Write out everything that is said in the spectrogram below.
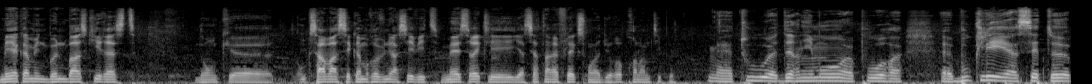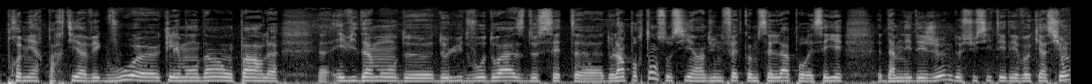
mais il y a quand même une bonne base qui reste. Donc, donc ça va, c'est quand même revenu assez vite. Mais c'est vrai qu'il y a certains réflexes qu'on a dû reprendre un petit peu tout euh, dernier mot euh, pour euh, boucler cette première partie avec vous, Clémandin. On parle évidemment de, de, lutte vaudoise, de cette, de l'importance aussi hein, d'une fête comme celle-là pour essayer d'amener des jeunes, de susciter des vocations.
